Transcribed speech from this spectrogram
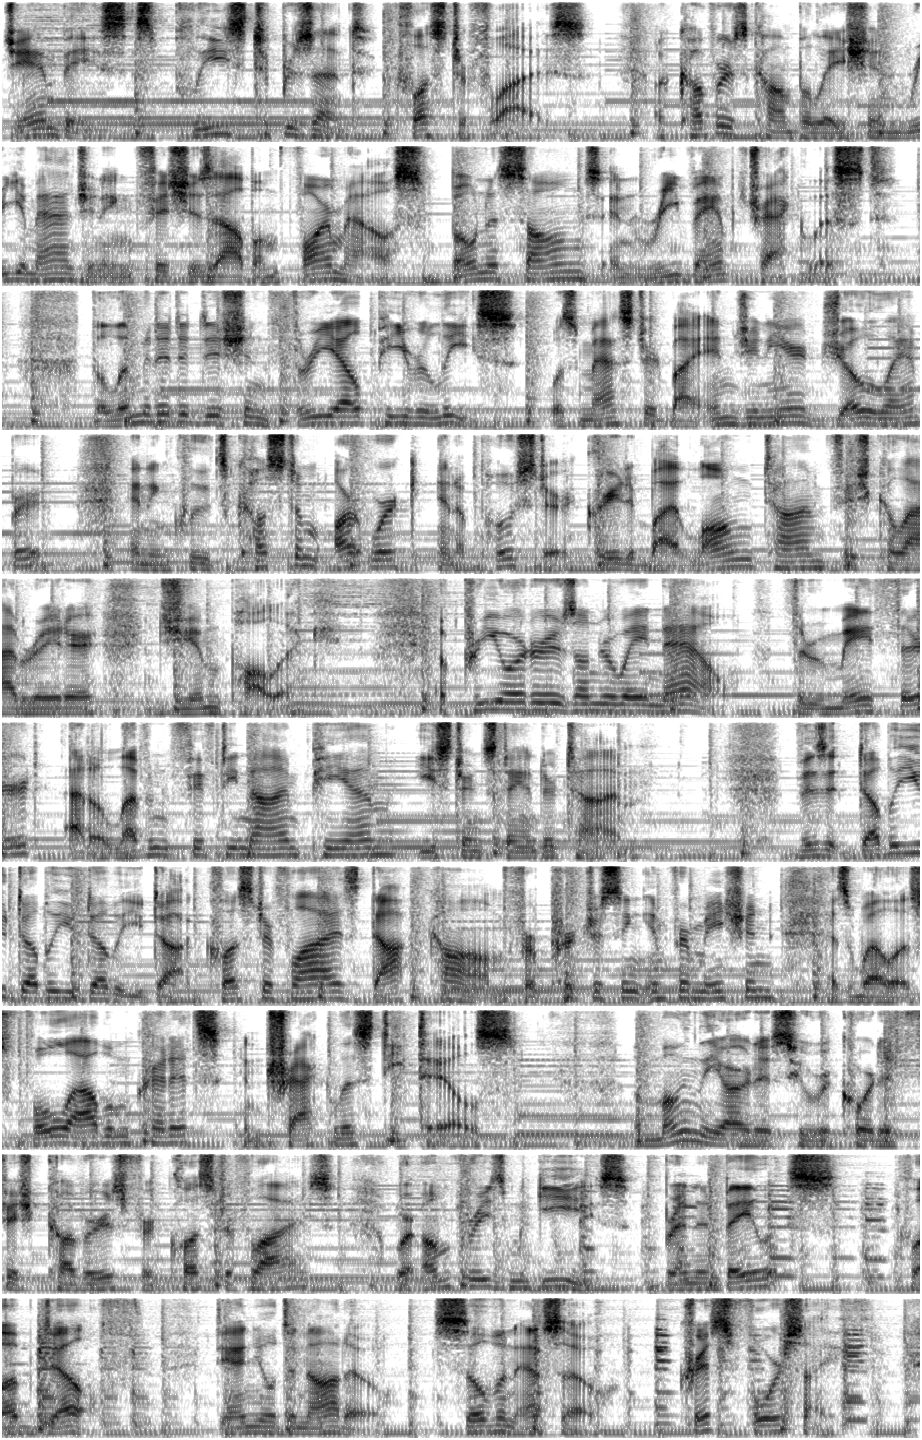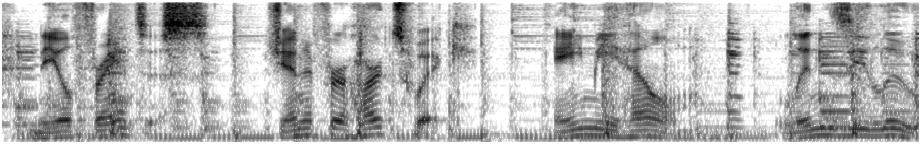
Jambase is pleased to present Clusterflies, a covers compilation reimagining Phish's album Farmhouse, bonus songs, and revamped tracklist. The limited edition 3LP release was mastered by engineer Joe Lambert and includes custom artwork and a poster created by longtime Phish collaborator Jim Pollock. A pre-order is underway now through May 3rd at 11:59 p.m. Eastern Standard Time. Visit www.clusterflies.com for purchasing information as well as full album credits and tracklist details. Among the artists who recorded Phish covers for Clusterflies were Umphrey's McGee's, Brendan Bayliss, Club d'Elf, Daniel Donato, Sylvan Esso, Chris Forsyth, Neal Francis, Jennifer Hartswick, Amy Helm, Lindsay Lou,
